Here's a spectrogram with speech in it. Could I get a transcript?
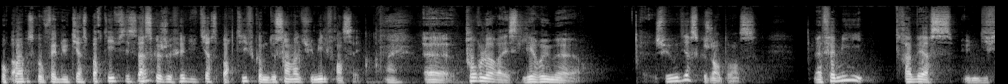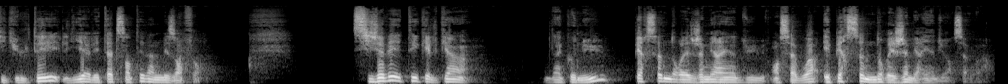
Pourquoi? Parce que vous faites du tir sportif, c'est ça? Parce que je fais du tir sportif comme 228 000 Français. Ouais. Euh, pour le reste, les rumeurs, je vais vous dire ce que j'en pense. Ma famille traverse une difficulté liée à l'état de santé d'un de mes enfants. Si j'avais été quelqu'un d'inconnu, personne n'aurait jamais rien dû en savoir et personne n'aurait jamais rien dû en savoir.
